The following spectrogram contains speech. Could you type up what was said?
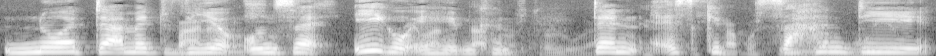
nur damit wir unser Ego erheben können. Denn es gibt Sachen, die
